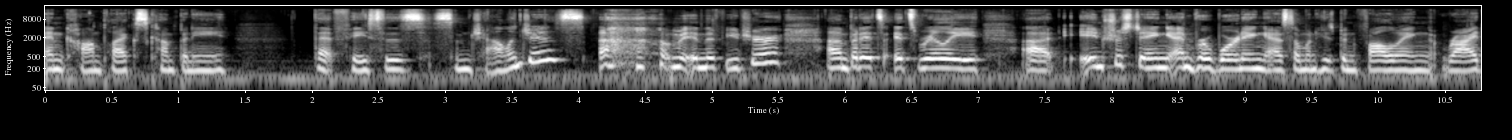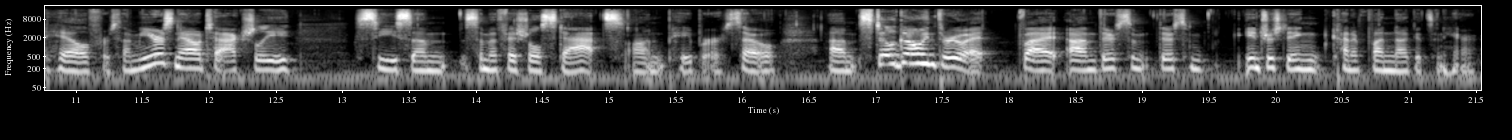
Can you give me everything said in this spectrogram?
and complex company that faces some challenges um, in the future. Um, but it's it's really uh, interesting and rewarding as someone who's been following ride hail for some years now to actually see some some official stats on paper. So um, still going through it, but um, there's some there's some interesting kind of fun nuggets in here.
